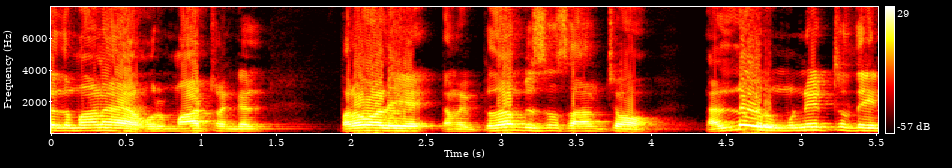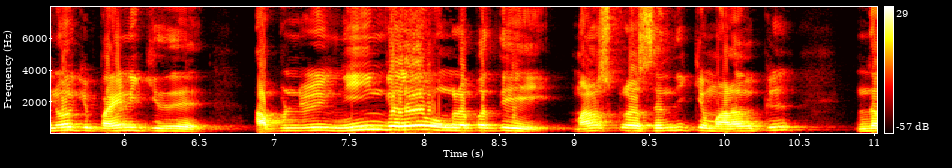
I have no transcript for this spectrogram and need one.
விதமான ஒரு மாற்றங்கள் பரவாயில்லையே நம்ம இப்போ தான் பிஸ்னஸ் ஆரம்பித்தோம் நல்ல ஒரு முன்னேற்றத்தை நோக்கி பயணிக்குது அப்படின்னு சொல்லி நீங்களே உங்களை பற்றி மனசுக்குள்ள சிந்திக்கும் அளவுக்கு இந்த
